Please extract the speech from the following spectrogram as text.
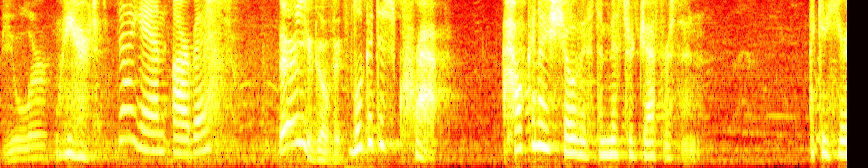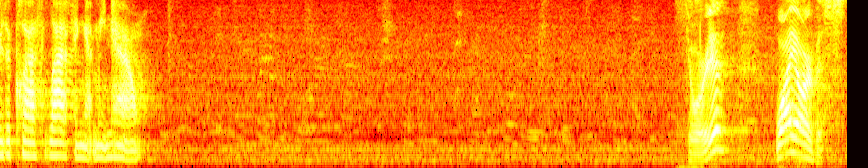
Bueller? Weird. Diane Arbus. There you go, Vic. Look at this crap. How can I show this to Mr. Jefferson? I can hear the class laughing at me now. Doria? Why Arbus?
